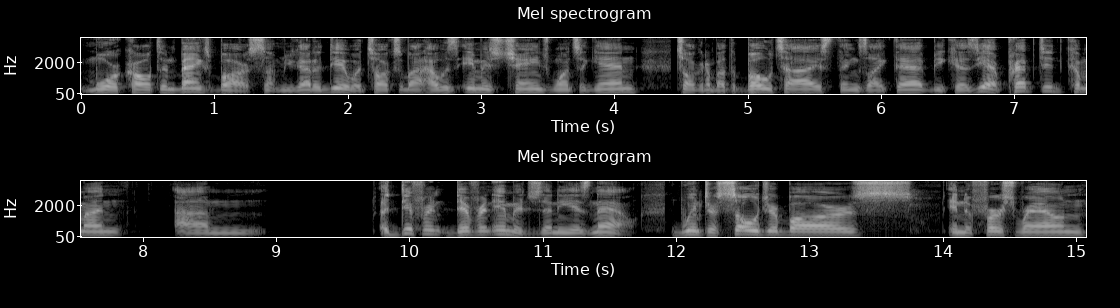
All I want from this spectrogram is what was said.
More Carlton Banks bars, something you got to deal with. Talks about how his image changed once again, talking about the bow ties, things like that. Because yeah, Prep did come on on a different different image than he is now. Winter Soldier bars, in the first round,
